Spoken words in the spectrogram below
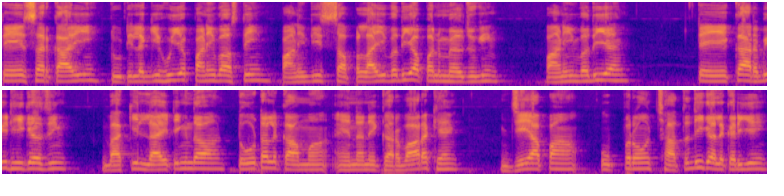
ਤੇ ਸਰਕਾਰੀ ਟੂਟੀ ਲੱਗੀ ਹੋਈ ਹੈ ਪਾਣੀ ਵਾਸਤੇ, ਪਾਣੀ ਦੀ ਸਪਲਾਈ ਵਧੀਆ ਆਪਾਂ ਨੂੰ ਮਿਲ ਜੂਗੀ। ਪਾਣੀ ਵਧੀਆ ਹੈ ਤੇ ਘਰ ਵੀ ਠੀਕ ਹੈ ਜੀ। ਬਾਕੀ ਲਾਈਟਿੰਗ ਦਾ ਟੋਟਲ ਕੰਮ ਇਹਨਾਂ ਨੇ ਕਰਵਾ ਰੱਖਿਆ ਜੇ ਆਪਾਂ ਉੱਪਰੋਂ ਛੱਤ ਦੀ ਗੱਲ ਕਰੀਏ,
